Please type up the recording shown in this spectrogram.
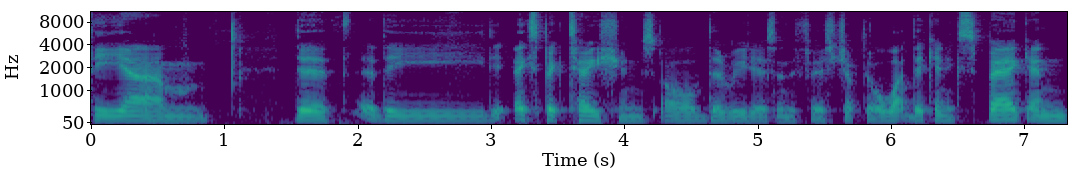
the um, the the the expectations of the readers in the first chapter, or what they can expect, and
